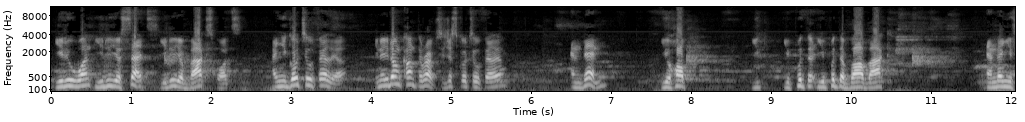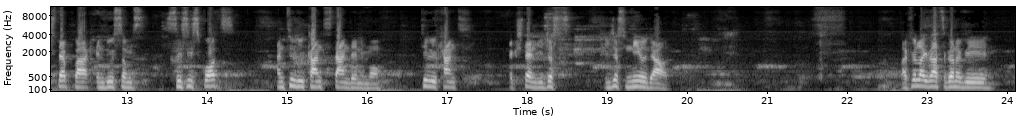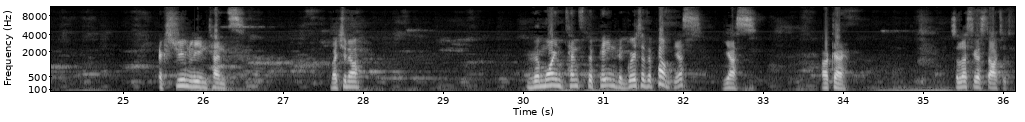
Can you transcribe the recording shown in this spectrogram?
you do one, you do your sets, you do your back squats, and you go till failure. You know, you don't count the reps, you just go till failure, and then you hop, you you put the you put the bar back, and then you step back and do some sissy squats until you can't stand anymore, till you can't extend. You just you just kneel down. I feel like that's gonna be extremely intense, but you know, the more intense the pain, the greater the pump. Yes, yes. Okay. So let's get started.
